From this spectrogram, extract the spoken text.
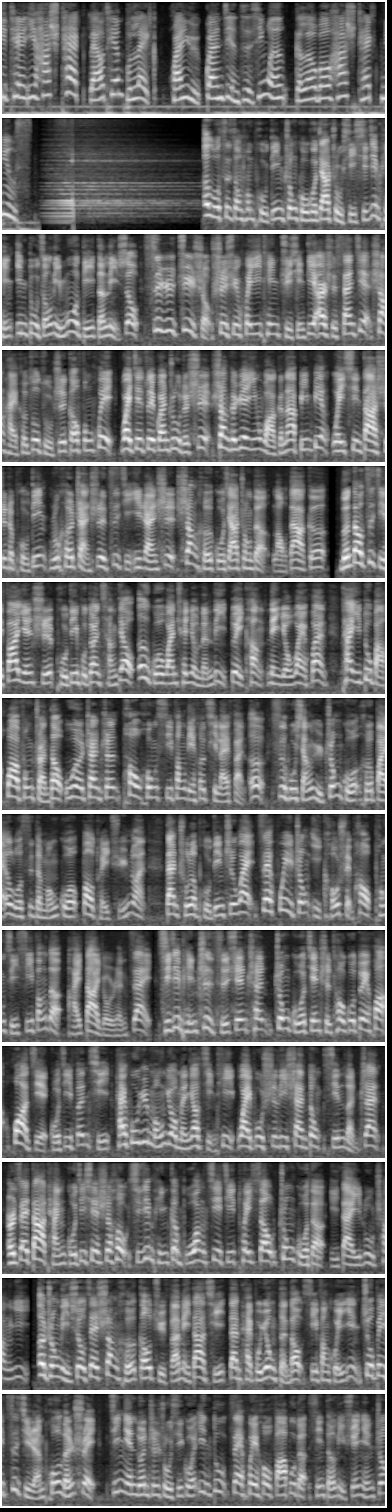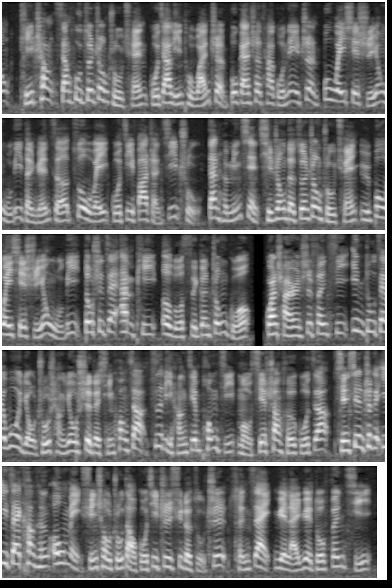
一天一 hashtag 聊天不累，寰宇关键字新闻 global hashtag news。俄罗斯总统普丁、中国国家主席习近平、印度总理莫迪等领袖四日聚首视讯会议厅举行第二十三届上海合作组织高峰会。外界最关注的是，上个月因瓦格纳兵变威信大失的普丁如何展示自己依然是上合国家中的老大哥。轮到自己发言时，普丁不断强调，俄国完全有能力对抗内忧外患。他一度把画风转到乌俄战争，炮轰西方联合起来反俄，似乎想与中国和白俄罗斯的盟国抱腿取暖。但除了普丁之外，在会中以口水炮抨击西方的还大有人在。习近平致辞宣称，中国坚持透过对话化解国际分歧，还呼吁盟友们要警惕外部势力煽动新冷战。而在大谈国际现实后，习近平更不忘借机推销中国的一带一路倡议。俄中领袖在上合高举反美大旗，但还不用等到西方回应，就被自己人泼冷水。今年轮值主席国印度在会后发布的新德里宣言中，提倡相互尊重主权、国家领土完整、不干涉他国内政、不威胁使用武力等原则作为国际发展基础。但很明显，其中的尊重主权与不威胁使用武力，都是在暗批俄罗斯跟中国。观察人士分析，印度在握有主场优势的情况下，字里行间抨击某些上合国家，显现这个意在抗衡欧美、寻求主导国际秩序的组织存在越来越多分歧。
